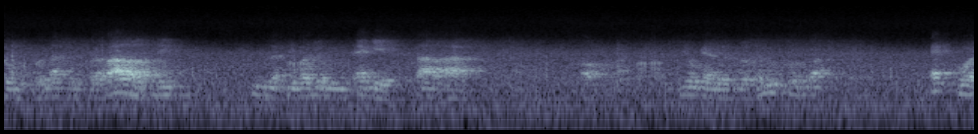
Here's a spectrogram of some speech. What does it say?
jogikorlás, amikor a vállalati üzleti vagyon, egész száll át a jog előtt az előszorra, ekkor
